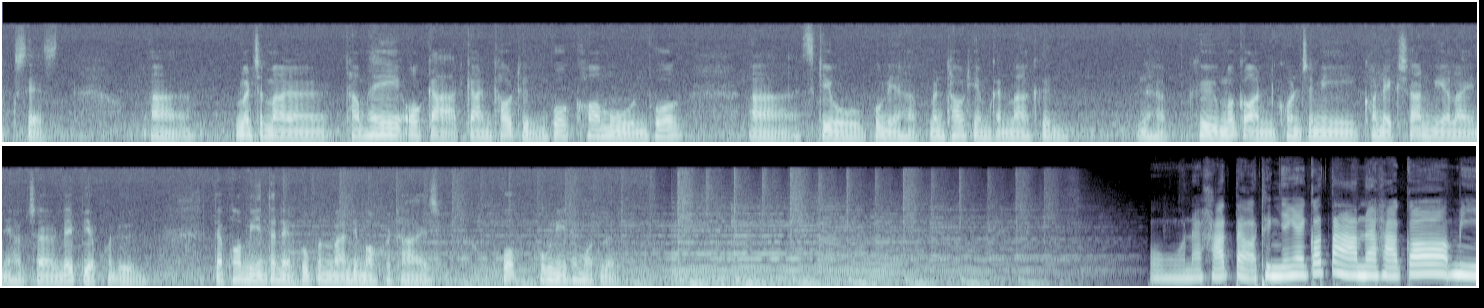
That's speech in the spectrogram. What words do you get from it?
access อ่ามันจะมาทำให้โอกาสการเข้าถึงพวกข้อมูล พวก skill พวกเนี้ยครับมันเท่าเทียมกันมากขึ้นนะครับคือเมื่อก่อนคนจะมี connection มีอะไรเนี่ยครับจะได้เปรียบคนอื่น แต่พอมีอินเทอร์เน็ตปุ๊บมันมา democratize พวกพวกนี้ทั้งหมดเลย นะคะ แต่ถึงยังไงก็ตามนะคะ ก็มี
